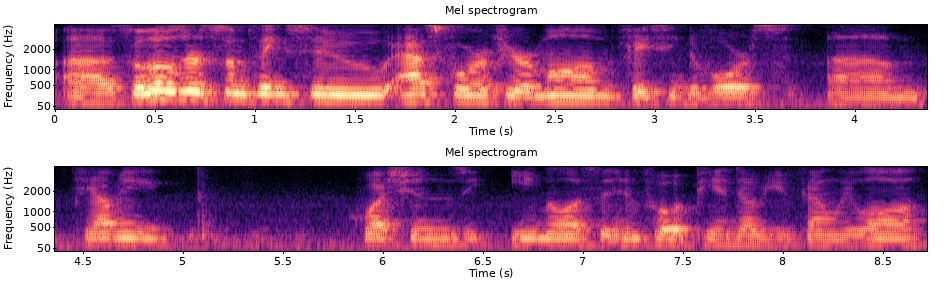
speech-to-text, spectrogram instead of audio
Uh, so those are some things to ask for if you're a mom facing divorce. Um, if you have any questions, email us at info at PNW Family Law.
